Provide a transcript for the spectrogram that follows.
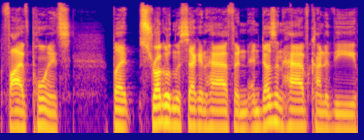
five points, but struggled in the second half and, and doesn't have kind of the,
